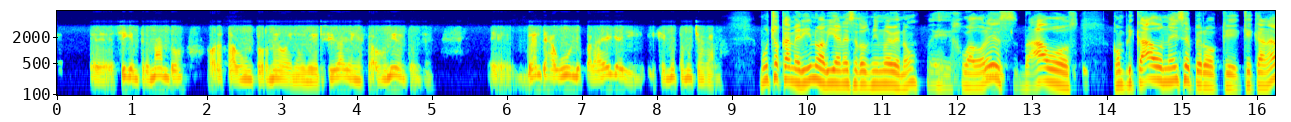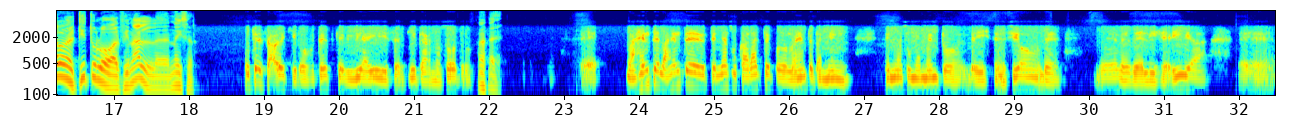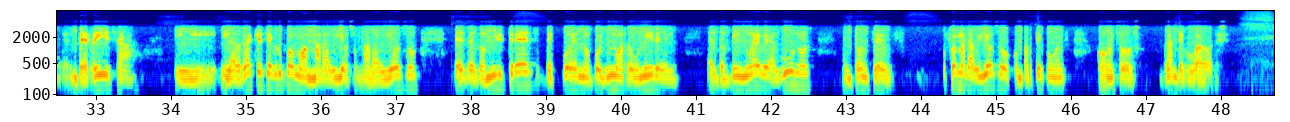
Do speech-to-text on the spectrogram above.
eh, sigue entrenando, ahora estaba un torneo en la universidad y en Estados Unidos, entonces eh, grandes augurios para ella y, y, que meta muchas ganas. Mucho camerino había en ese 2009, ¿no? Eh, jugadores sí. bravos, complicados, Neisser, pero que, que ganaron el título al final, eh, Neisser. Usted sabe, Kiro, usted que vivía ahí cerquita de nosotros. Eh, la gente la gente tenía su carácter, pero la gente también tenía su momento de distensión, de, de, de, de ligería, de risa y, y, la verdad que ese grupo es maravilloso, maravilloso desde el 2003, después nos volvimos a reunir el, el 2009 algunos, entonces fue maravilloso compartir con, con esos grandes jugadores.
